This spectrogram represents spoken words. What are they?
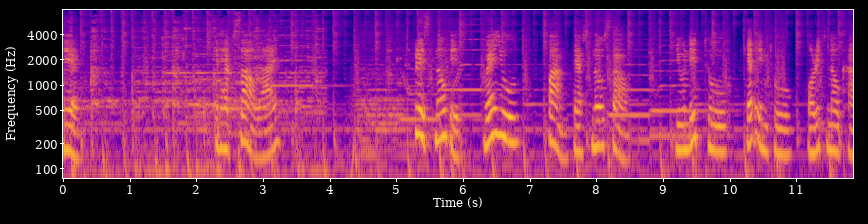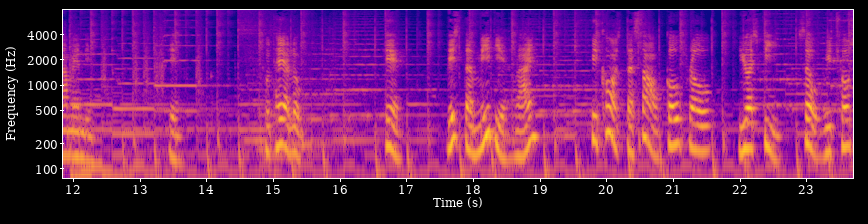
Here. It have sound, right? Please notice, when you find there's no sound, you need to get into original car menu. Here. To take a look. Here. This the media, right? Because the sound go through USB, so we chose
